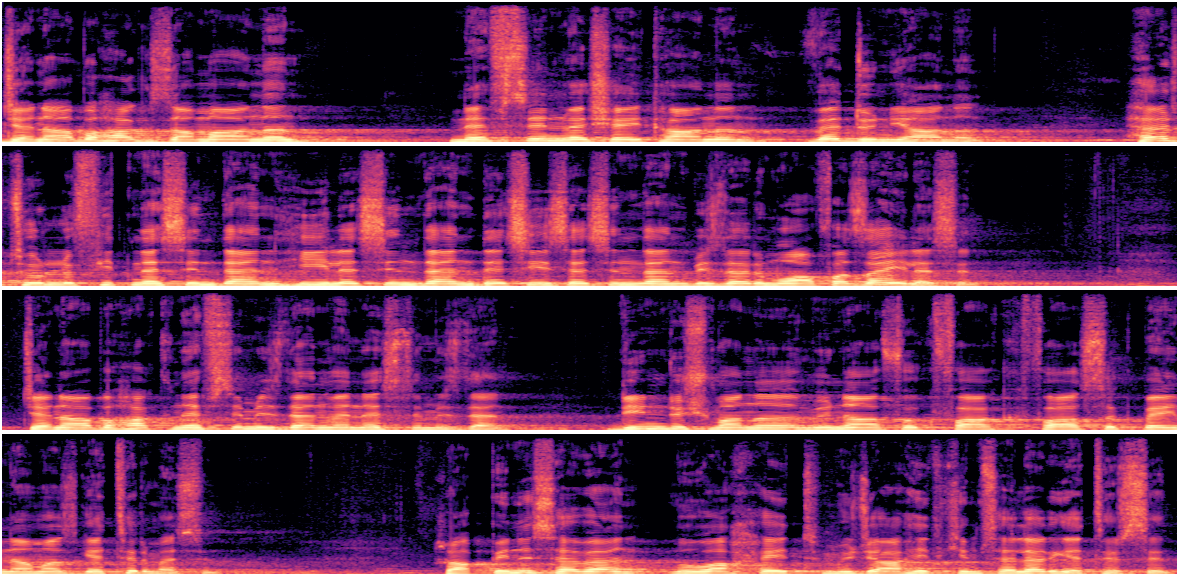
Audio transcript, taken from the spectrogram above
Cenab-ı Hak zamanın, nefsin ve şeytanın ve dünyanın her türlü fitnesinden, hilesinden, desisesinden bizleri muhafaza eylesin. Cenab-ı Hak nefsimizden ve neslimizden din düşmanı, münafık, fak, fasık beynamaz getirmesin. Rabbini seven, muvahhid, mücahit kimseler getirsin.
